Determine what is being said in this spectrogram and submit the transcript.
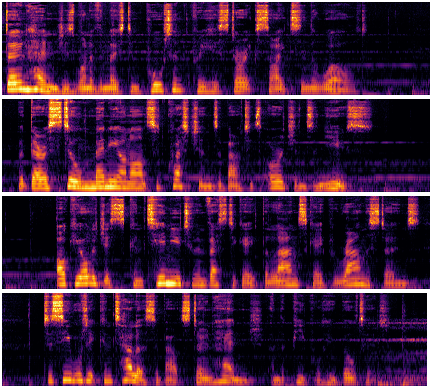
Stonehenge is one of the most important prehistoric sites in the world, but there are still many unanswered questions about its origins and use. Archaeologists continue to investigate the landscape around the stones to see what it can tell us about Stonehenge and the people who built it.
